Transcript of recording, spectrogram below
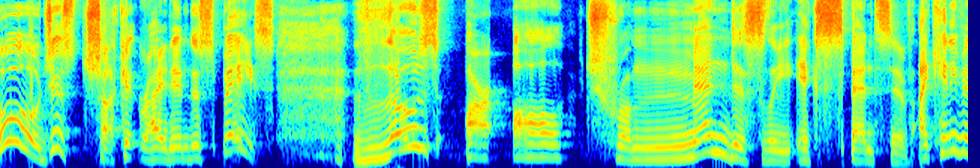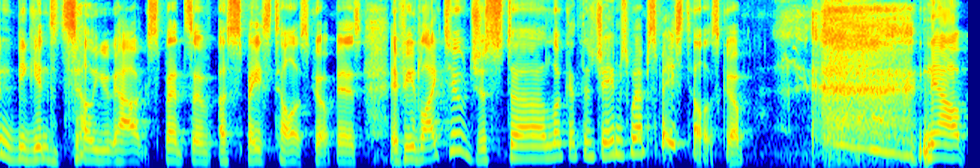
oh, just chuck it right into space. Those are all tremendously expensive. I can't even begin to tell you how expensive a space telescope is. If you'd like to, just uh, look at the James Webb Space Telescope. now,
